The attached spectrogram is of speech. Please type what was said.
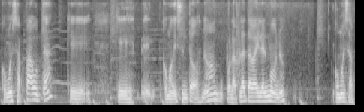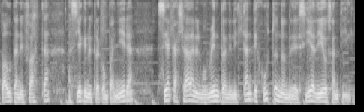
Como esa pauta que, que como dicen todos, ¿no? Por la plata baila el mono cómo esa pauta nefasta hacía que nuestra compañera sea callada en el momento, en el instante justo en donde decía Diego Santilli.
